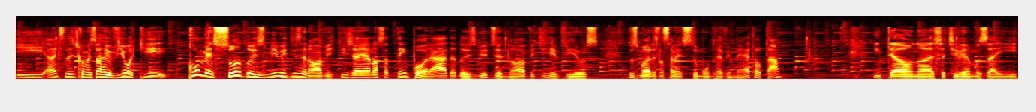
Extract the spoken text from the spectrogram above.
E antes da gente começar a review aqui, começou 2019, que já é a nossa temporada 2019 de reviews dos maiores lançamentos do mundo heavy metal, tá? Então nós já tivemos aí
